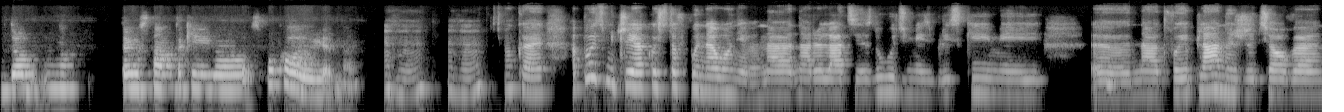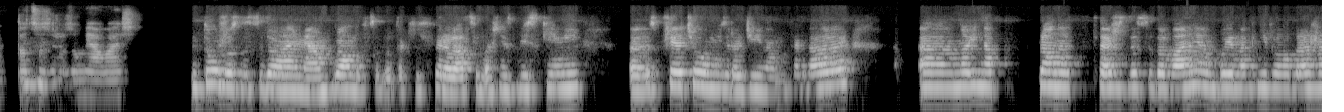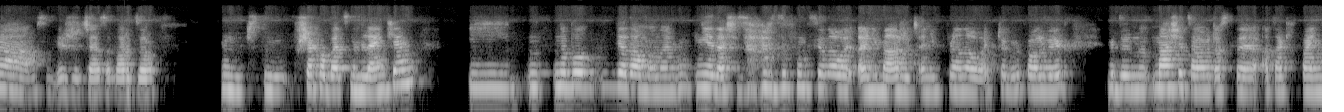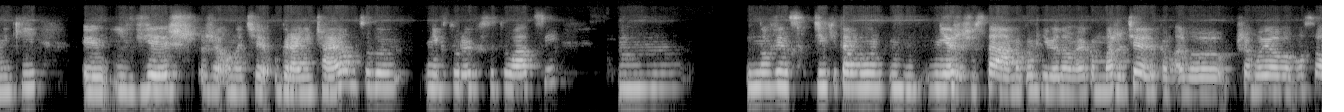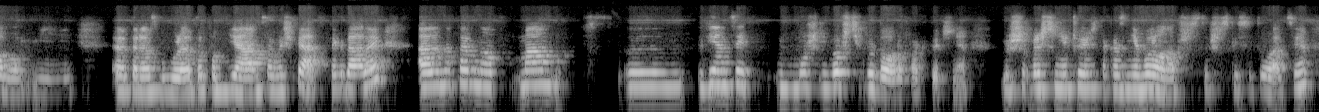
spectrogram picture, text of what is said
do no, tego stanu takiego spokoju jednak. Mhm, mhm, Okej. A powiedz mi, czy jakoś to wpłynęło, nie wiem, na, na relacje z ludźmi, z bliskimi, e, na Twoje plany życiowe, to co mhm. zrozumiałaś? Dużo zdecydowanie miałam wglądów co do takich relacji właśnie z bliskimi, e, z przyjaciółmi, z rodziną i tak dalej. E, no i na plany też zdecydowanie, bo jednak nie wyobrażałam sobie życia za bardzo mm, z tym wszechobecnym lękiem. I no bo wiadomo, no, nie da się za bardzo funkcjonować, ani marzyć, ani planować czegokolwiek, gdy no, ma się cały czas te ataki paniki i, y, i wiesz, że one cię ograniczają co do niektórych sytuacji. Mm, no więc dzięki temu nie, że się stałam jakąś nie wiadomo jaką marzycielką albo przebojową osobą i e, teraz w ogóle to podbijałam cały świat i tak dalej, ale na pewno mam y, więcej możliwości wyboru faktycznie. Już wreszcie nie czuję się taka zniewolona przez te wszystkie sytuacje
